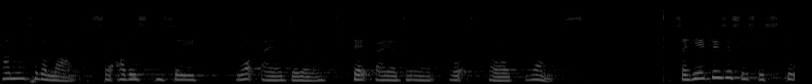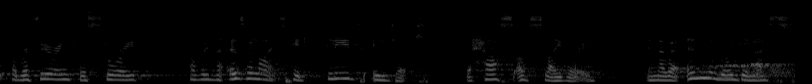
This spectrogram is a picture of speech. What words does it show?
come to the light so others can see what they are doing, that they are doing what God wants. So here Jesus is restor- uh, referring to a story of when the Israelites had fled Egypt, the house of slavery, and they were in the wilderness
